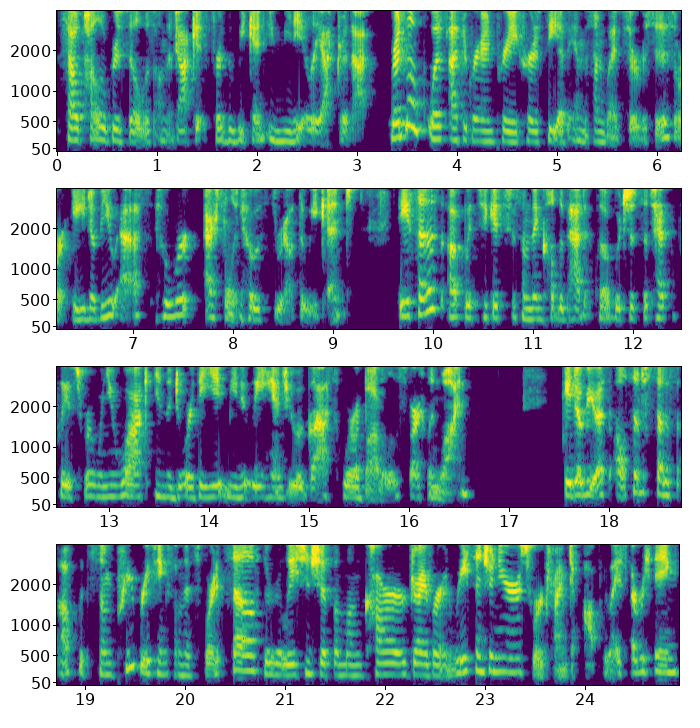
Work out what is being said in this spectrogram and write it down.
Sao Paulo, Brazil was on the docket for the weekend immediately after that. RedMonk was at the Grand Prix courtesy of Amazon Web Services, or AWS, who were excellent hosts throughout the weekend. They set us up with tickets to something called the Paddock Club, which is the type of place where when you walk in the door, they immediately hand you a glass or a bottle of sparkling wine. AWS also set us up with some pre briefings on the sport itself, the relationship among car, driver, and race engineers who are trying to optimize everything.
